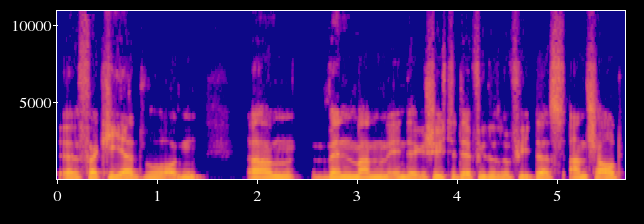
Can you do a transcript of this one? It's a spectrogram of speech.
äh, verkehrt worden. Ähm, wenn man in der Geschichte der Philosophie das anschaut,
